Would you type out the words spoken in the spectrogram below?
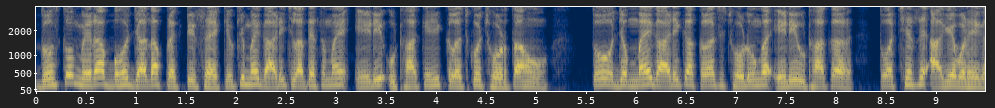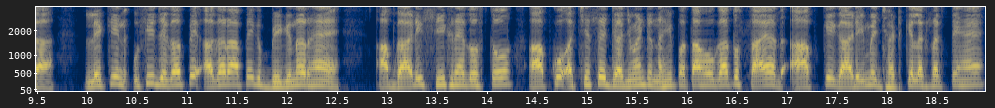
दोस्तों, मेरा बहुत ज़्यादा प्रैक्टिस है, क्योंकि मैं गाड़ी चलाते समय एड़ी उठा के ही क्लच को छोड़ता हूँ। तो जब मैं गाड़ी का क्लच छोड़ूँगा एड़ी उठाकर तो अच्छे से आगे बढ़ेगा। लेकिन उसी जगह पे अगर आप एक बिगनर हैं, आप गाड़ी सीख रहे हैं दोस्तों, आपको अच्छे से जजमेंट नहीं पता होगा तो शायद आपके गाड़ी में झटके लग सकते हैं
